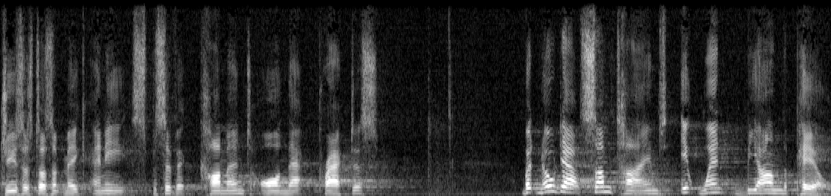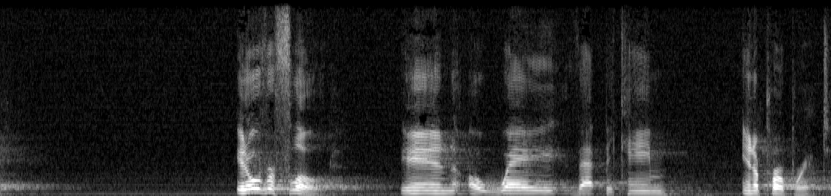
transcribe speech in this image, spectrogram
Jesus doesn't make any specific comment on that practice, but no doubt sometimes it went beyond the pale. It overflowed in a way that became inappropriate.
